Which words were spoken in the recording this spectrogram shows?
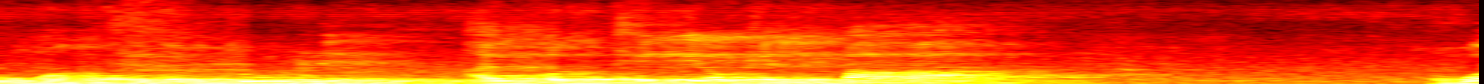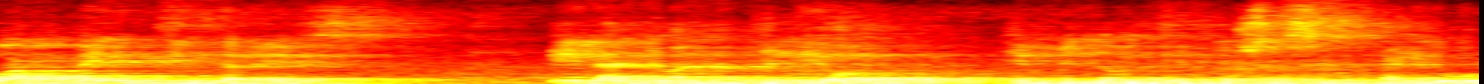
un 11 de octubre, al concilio que el Papa Juan XXIII, el año anterior, en 1961,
